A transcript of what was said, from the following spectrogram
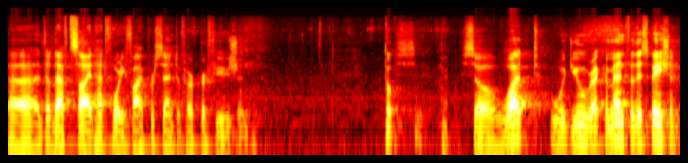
uh, the left side had 45% of her perfusion. Oh, yeah. So what would you recommend for this patient?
